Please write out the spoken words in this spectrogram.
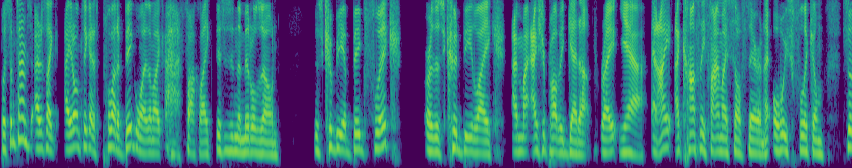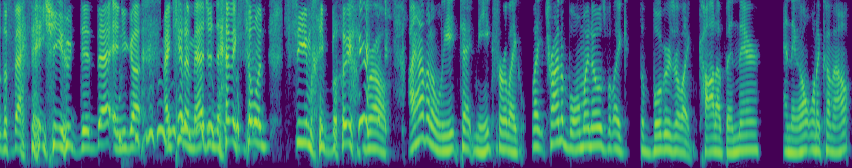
But sometimes I just like, I don't think I just pull out a big one. And I'm like, ah, fuck, like this is in the middle zone. This could be a big flick, or this could be like, I might I should probably get up, right? yeah. And I, I constantly find myself there and I always flick them. So the fact that you did that and you got, I can't imagine having someone see my booger. Bro, I have an elite technique for like like trying to blow my nose, but like the boogers are like caught up in there and they don't want to come out.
